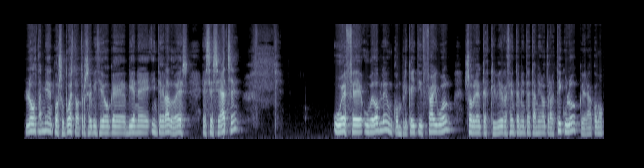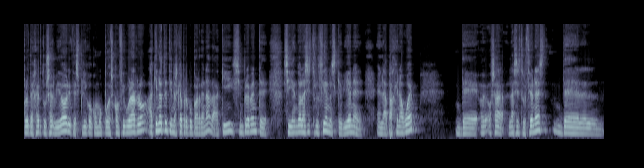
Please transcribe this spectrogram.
Luego también, por supuesto, otro servicio que viene integrado es SSH, UFW, un Complicated Firewall, sobre el que escribí recientemente también otro artículo, que era cómo proteger tu servidor y te explico cómo puedes configurarlo. Aquí no te tienes que preocupar de nada, aquí simplemente siguiendo las instrucciones que vienen en la página web, de, o sea, las instrucciones del,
